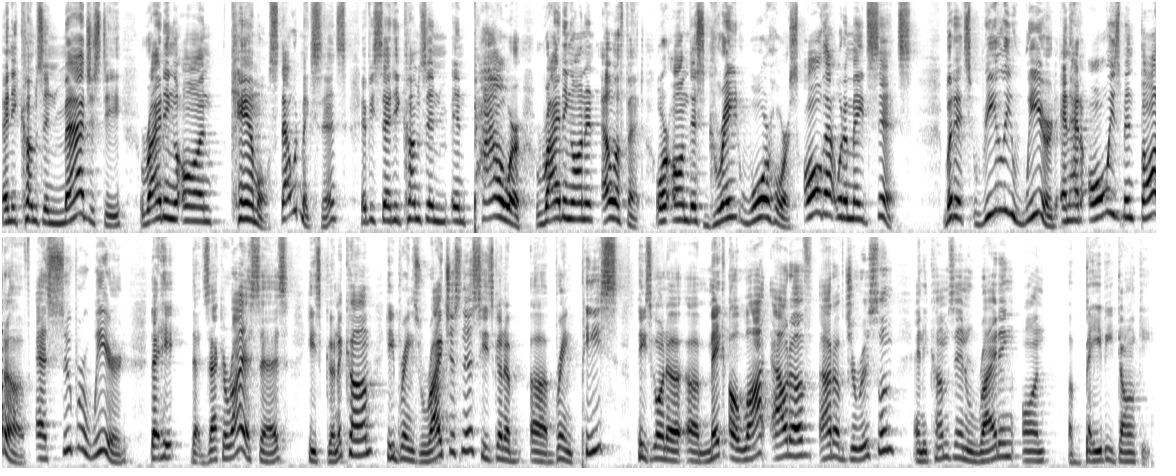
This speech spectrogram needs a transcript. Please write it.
and he comes in majesty, riding on camels. That would make sense if he said he comes in, in power, riding on an elephant or on this great war horse. All that would have made sense. But it's really weird and had always been thought of as super weird that he that Zechariah says he's going to come, he brings righteousness, he's going to uh, bring peace, he's going to uh, make a lot out of out of Jerusalem, and he comes in riding on a baby donkey.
